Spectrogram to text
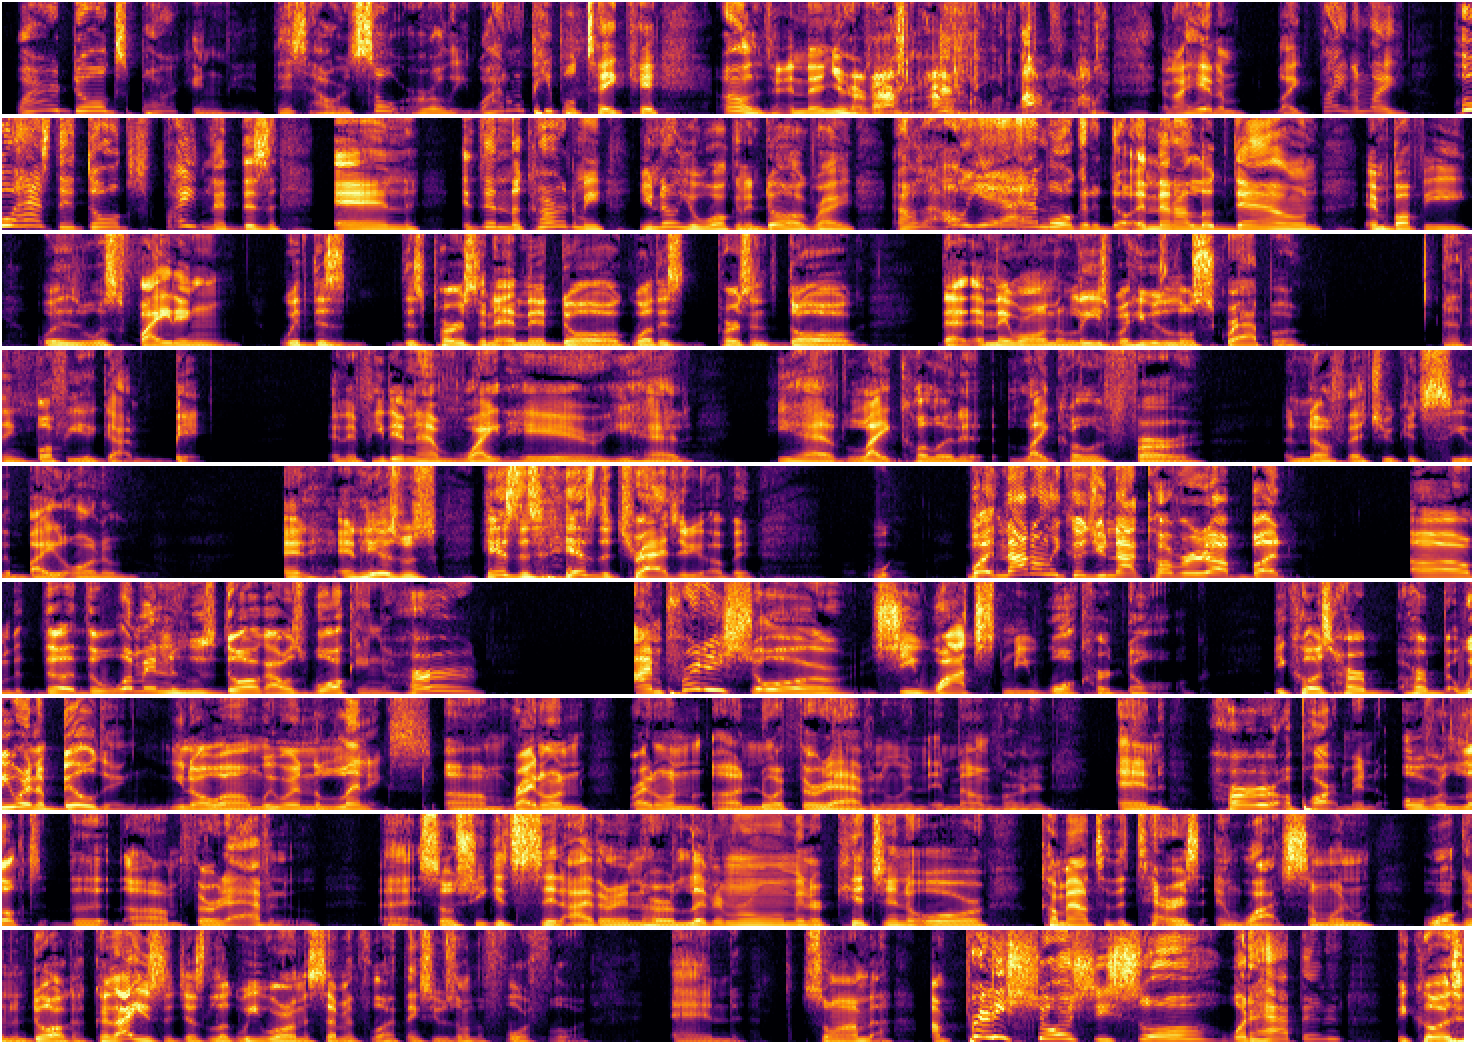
why are dogs barking this hour? It's so early. Why don't people take care? Oh, and then you hear, and I hear them like fighting. I'm like, who has their dogs fighting at this? And it didn't occur to me, you know, you're walking a dog, right? And I was like, oh yeah, I am walking a dog. And then I looked down, and Buffy was was fighting with this this person and their dog. Well, this person's dog that, and they were on the leash, but he was a little scrapper. And I think Buffy had gotten bit and if he didn't have white hair, he had he had light colored light colored fur enough that you could see the bite on him. And and here's was here's the here's the tragedy of it. But not only could you not cover it up, but um the the woman whose dog I was walking, her I'm pretty sure she watched me walk her dog because her her we were in a building, you know, um we were in the Lenox, um right on right on uh, North Third Avenue in, in Mount Vernon, and her apartment overlooked the um, Third Avenue, uh, so she could sit either in her living room, in her kitchen, or come out to the terrace and watch someone walking the dog. Because I used to just look. We were on the seventh floor. I think she was on the fourth floor, and so I'm I'm pretty sure she saw what happened because,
